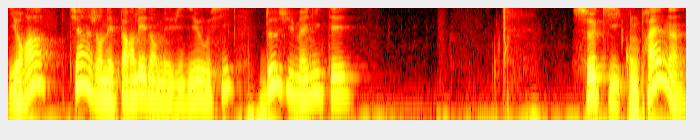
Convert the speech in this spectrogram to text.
il y aura, tiens, j'en ai parlé dans mes vidéos aussi, deux humanités. Ceux qui comprennent,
